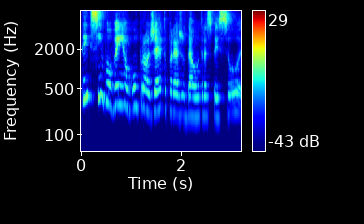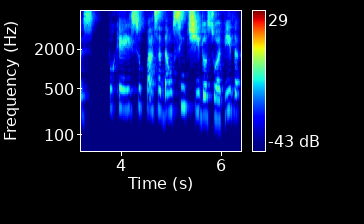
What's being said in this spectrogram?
tente se envolver em algum projeto para ajudar outras pessoas, porque isso passa a dar um sentido à sua vida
